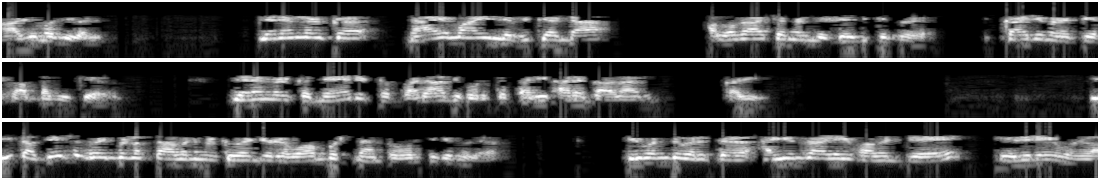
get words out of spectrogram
അഴിമതികൾ. ജനങ്ങൾക്ക് ന്യായമായി ലഭിക്കേണ്ട അവകാശങ്ങൾ നിഷേധിക്കുന്നത് ഇക്കാര്യങ്ങളൊക്കെ സംബന്ധിച്ച് ജനങ്ങൾക്ക് നേരിട്ട് പരാതി കൊടുത്ത് പരിഹാരം കാണാൻ കഴിയും. ഈ തദ്ദേശ സ്വയംഭരണ സ്ഥാപനങ്ങൾക്ക് വേണ്ടിയുള്ള ഓംബുഡ്സ്മാൻ പ്രവർത്തിക്കുന്നത് തിരുവനന്തപുരത്ത് അയ്യങ്കാളി ഭവന്റെ എതിരെയുള്ള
